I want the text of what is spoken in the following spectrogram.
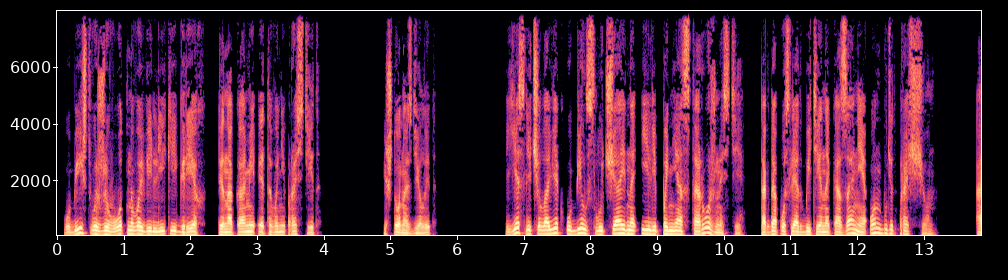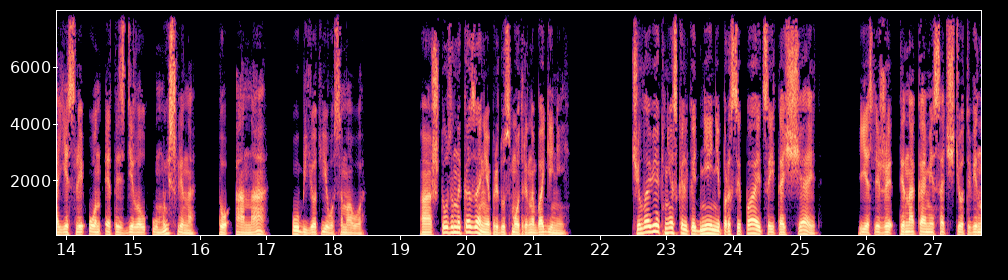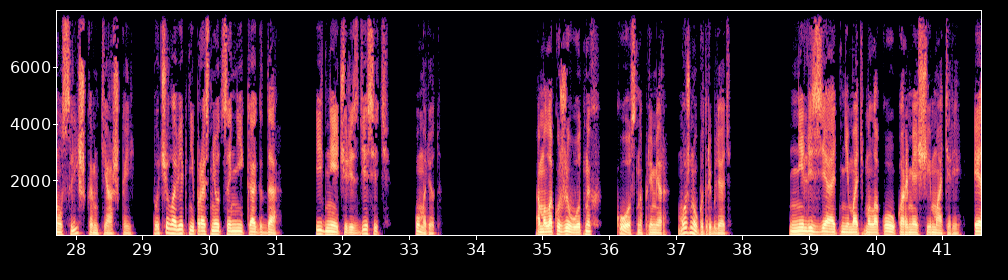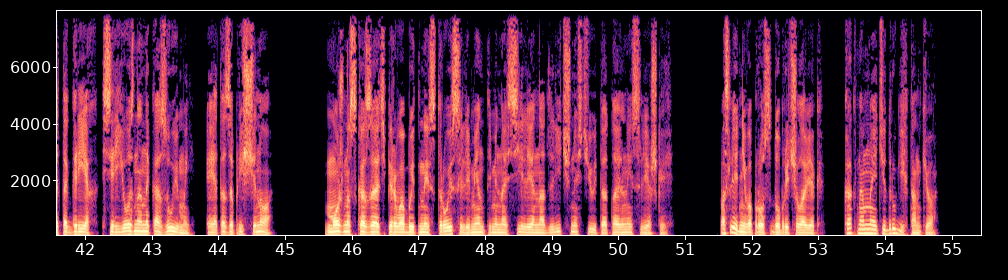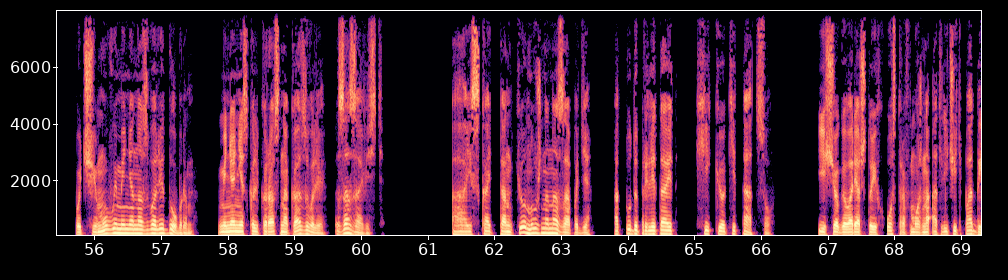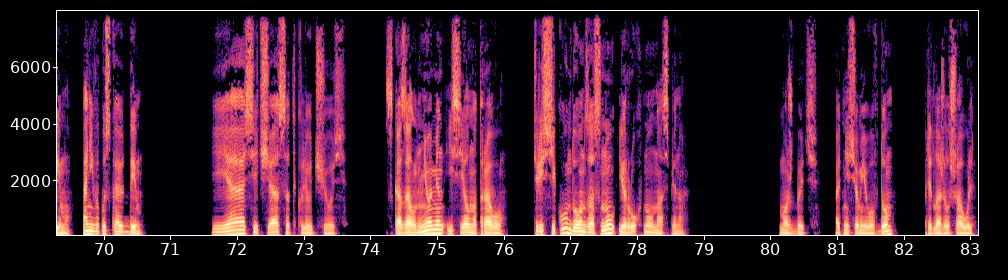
Убийство животного — великий грех, тынаками этого не простит. И что она сделает? Если человек убил случайно или по неосторожности, тогда после отбытия наказания он будет прощен. А если он это сделал умышленно, то она убьет его самого. А что за наказание предусмотрено богиней? Человек несколько дней не просыпается и тащает. Если же Тенаками сочтет вину слишком тяжкой, то человек не проснется никогда, и дней через десять умрет. А молоко животных, коз, например, можно употреблять? Нельзя отнимать молоко у кормящей матери. Это грех, серьезно наказуемый, это запрещено. Можно сказать, первобытный строй с элементами насилия над личностью и тотальной слежкой. Последний вопрос, добрый человек. Как нам найти других танкё? Почему вы меня назвали добрым? Меня несколько раз наказывали за зависть. А искать танкё нужно на западе. Оттуда прилетает Хикёкитацу. Еще говорят, что их остров можно отличить по дыму. Они выпускают дым. Я сейчас отключусь. — сказал Немин и сел на траву. Через секунду он заснул и рухнул на спину. «Может быть, отнесем его в дом?» — предложил Шауль.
